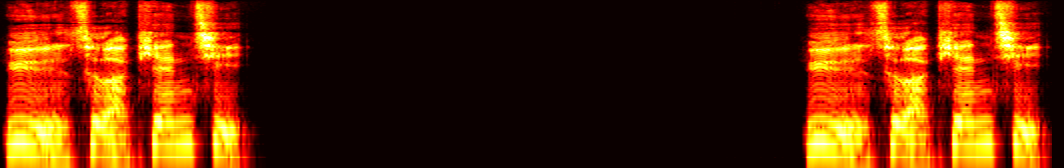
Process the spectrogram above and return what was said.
预测天气，预测天气。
